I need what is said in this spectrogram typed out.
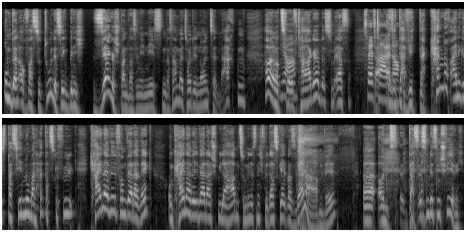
um dann auch was zu tun. Deswegen bin ich sehr gespannt, was in den nächsten, was haben wir jetzt heute, den 19.8., haben wir noch zwölf ja. Tage bis zum ersten. Zwölf Tage Also noch. Da, wird, da kann noch einiges passieren, nur man hat das Gefühl, keiner will von Werder weg und keiner will Werder-Spieler haben, zumindest nicht für das Geld, was Werder haben will. Äh, und das ist ein bisschen schwierig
